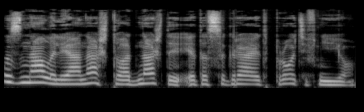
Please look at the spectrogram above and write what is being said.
Знала ли она, что однажды это сыграет против нее?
